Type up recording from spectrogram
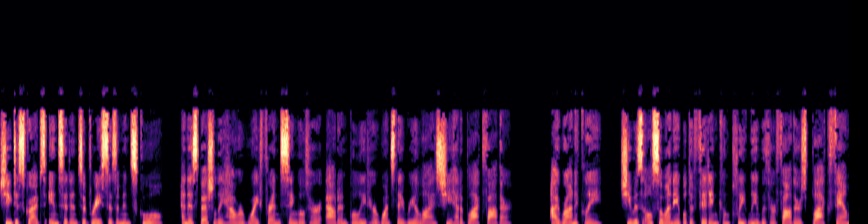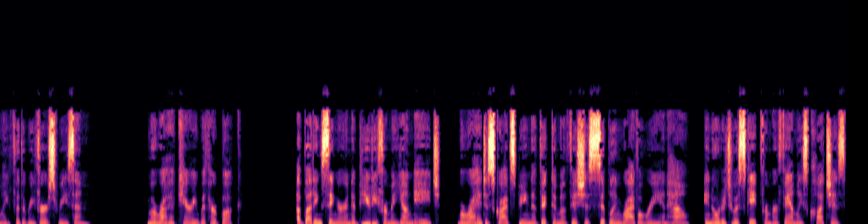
She describes incidents of racism in school, and especially how her white friends singled her out and bullied her once they realized she had a black father. Ironically, she was also unable to fit in completely with her father's black family for the reverse reason. Mariah Carey with her book. A budding singer and a beauty from a young age, Mariah describes being the victim of vicious sibling rivalry and how, in order to escape from her family's clutches,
